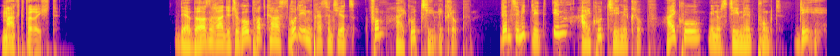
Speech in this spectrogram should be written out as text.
Marktbericht Der Börsenradio To Go Podcast wurde Ihnen präsentiert vom Heiko Theme Club. Werden Sie Mitglied im Heiko Theme Club. heiko-theme.de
